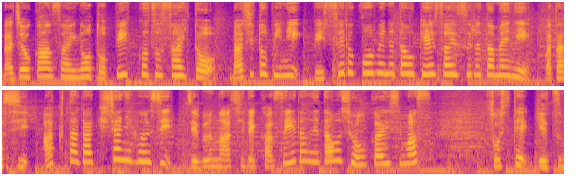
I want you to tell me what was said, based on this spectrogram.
ラジオ関西のトピックスサイト、ラジトピにビッセル神戸ネタを掲載するために、私、アクタが記者に扮し、自分の足で稼いだネタを紹介します。そして月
